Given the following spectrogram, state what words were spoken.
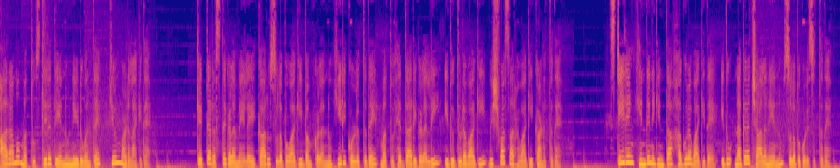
ಆರಾಮ ಮತ್ತು ಸ್ಥಿರತೆಯನ್ನು ನೀಡುವಂತೆ ಟ್ಯೂನ್ ಮಾಡಲಾಗಿದೆ. ಕೆಟ್ಟ ರಸ್ತೆಗಳ ಮೇಲೆ ಕಾರು ಸುಲಭವಾಗಿ ಬಂಪ್ಗಳನ್ನು ಹೀರಿಕೊಳ್ಳುತ್ತದೆ ಮತ್ತು ಹೆದ್ದಾರಿಗಳಲ್ಲಿ ಇದು ದೃಢವಾಗಿ ವಿಶ್ವಾಸಾರ್ಹವಾಗಿ ಕಾಣುತ್ತದೆ. ಸ್ಟೀರಿಂಗ್ ಹಿಂದಿನಿಗಿಂತ ಹಗುರವಾಗಿದೆ. ಇದು ನಗರ ಚಾಲನೆಯನ್ನು ಸುಲಭಗೊಳಿಸುತ್ತದೆ.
